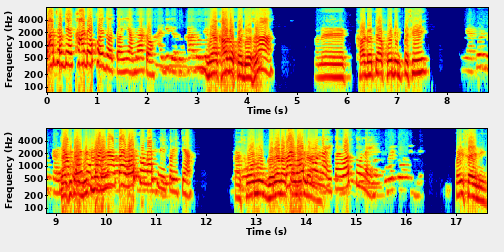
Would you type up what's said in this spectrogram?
આ જગ્યાએ ખાડો ખોયદો તો અહીંયા મોટો. ત્યાં ખાડો ખોદ્યો છે? હા. અને ખાડો ત્યાં ખોદીને પછી ત્યાં કાંઈ વસ્તુ નથી નીકળી ત્યાં. કાંઈ સોનું ઘરેણા કઈ કઈ નીકળ્યા નહીં. નહીં કઈ વસ્તુ નહીં. પૈસા નહીં.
